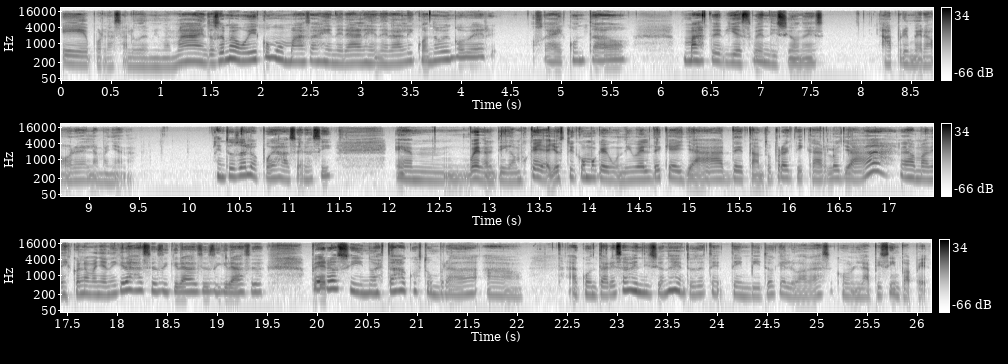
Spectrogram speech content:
eh, por la salud de mi mamá. Entonces me voy como más a general, general y cuando vengo a ver, o sea, he contado más de 10 bendiciones a primera hora de la mañana. Entonces lo puedes hacer así. Em, bueno, digamos que ya yo estoy como que en un nivel de que ya de tanto practicarlo ya ah, amanezco en la mañana y gracias y gracias y gracias. Pero si no estás acostumbrada a, a contar esas bendiciones, entonces te, invito a que lo hagas con lápiz sin papel.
